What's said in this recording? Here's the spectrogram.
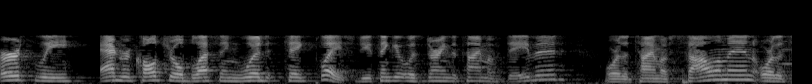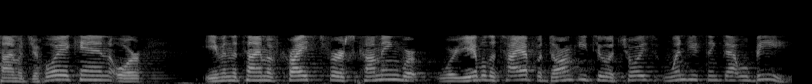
earthly agricultural blessing would take place? Do you think it was during the time of David, or the time of Solomon, or the time of Jehoiakim, or even the time of Christ's first coming, were, were you able to tie up a donkey to a choice? When do you think that will be?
